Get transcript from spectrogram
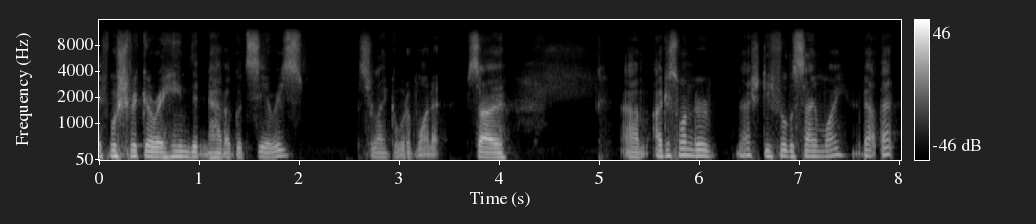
If Mushfiqur Rahim didn't have a good series, Sri Lanka would have won it. So um, I just wonder, Nash, do you feel the same way about that?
